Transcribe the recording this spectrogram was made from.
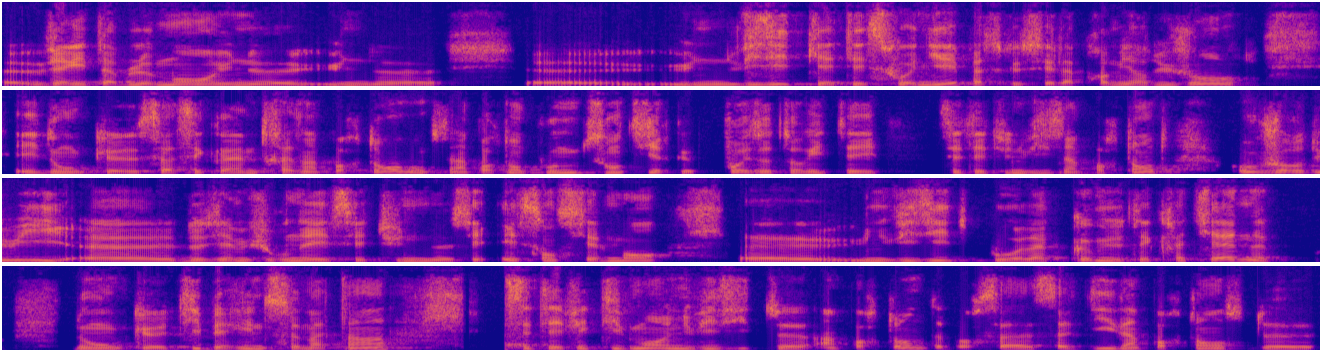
véritablement une une une visite qui a été soignée parce que c'est la première du genre. Et donc ça c'est quand même très important. Donc c'est important pour nous de sentir que pour les autorités c'était une visite importante. Aujourd'hui, euh, deuxième journée, c'est une, c'est essentiellement euh, une visite pour la communauté chrétienne. Donc euh, Tibérine ce matin, c'était effectivement une visite euh, importante. D'abord, ça, ça dit l'importance de,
